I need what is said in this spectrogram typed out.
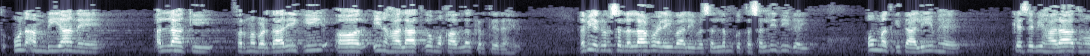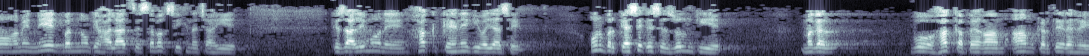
تو ان انبیاء نے اللہ کی فرما برداری کی اور ان حالات کو مقابلہ کرتے رہے۔ نبی اکرم صلی اللہ علیہ وآلہ وسلم کو تسلی دی گئی۔ امت کی تعلیم ہے، کیسے بھی حالات ہوں، ہمیں نیک بندوں کے حالات سے سبق سیکھنا چاہیے۔ کہ ظالموں نے حق کہنے کی وجہ سے ان پر کیسے کیسے ظلم کیے، مگر وہ حق کا پیغام عام کرتے رہے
